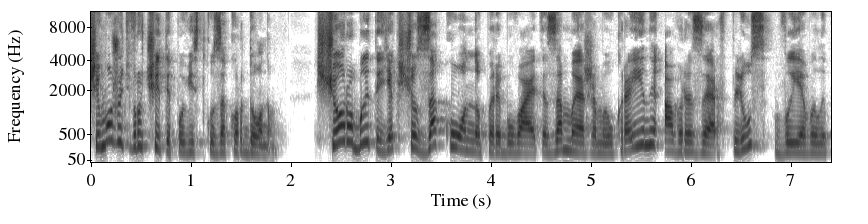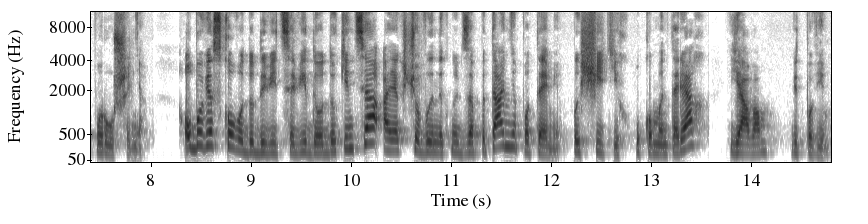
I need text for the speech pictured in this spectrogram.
Чи можуть вручити повістку за кордоном? Що робити, якщо законно перебуваєте за межами України, а в резерв плюс виявили порушення? Обов'язково додивіться відео до кінця. А якщо виникнуть запитання по темі, пишіть їх у коментарях, я вам відповім.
